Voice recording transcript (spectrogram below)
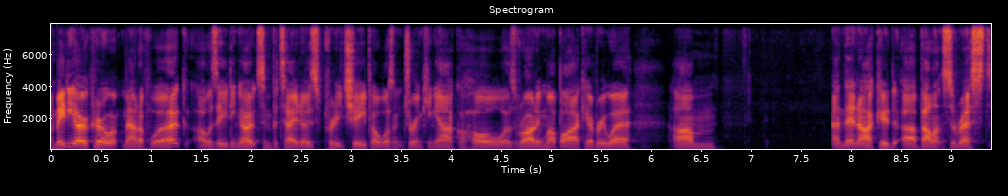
a mediocre amount of work. I was eating oats and potatoes pretty cheap. I wasn't drinking alcohol. I was riding my bike everywhere. Um, and then I could uh, balance the rest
